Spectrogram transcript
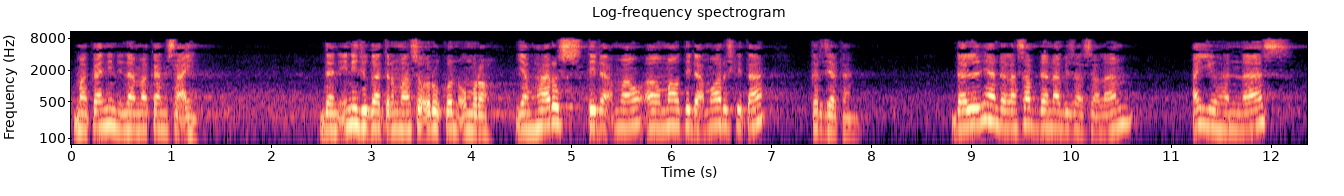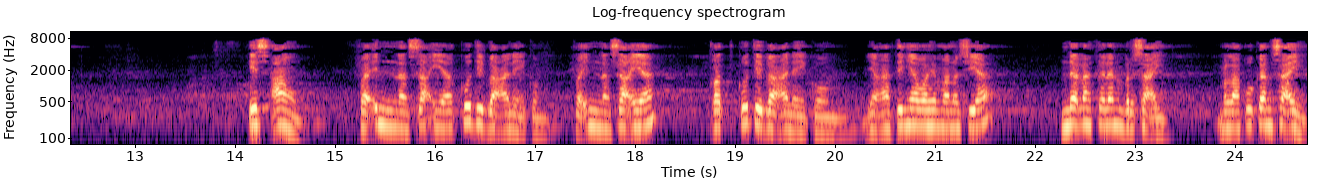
Maka ini dinamakan sa'i. Dan ini juga termasuk rukun umrah yang harus tidak mau uh, mau tidak mau harus kita kerjakan. Dalilnya adalah sabda Nabi SAW, Ayyuhan nas, is'au, fa inna sa'ya kutiba alaikum. Fa inna sa'ya qad kutiba alaikum. Yang artinya wahai manusia, hendaklah kalian bersa'i, melakukan sa'i.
